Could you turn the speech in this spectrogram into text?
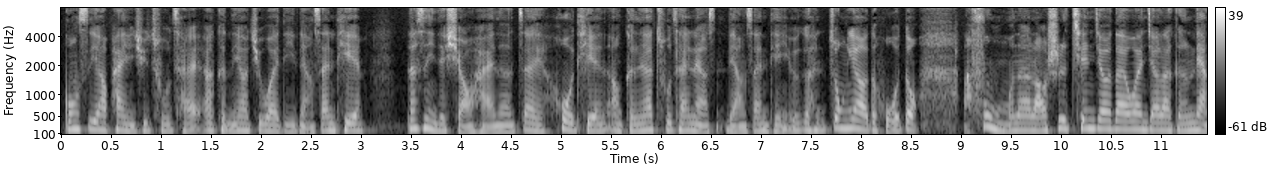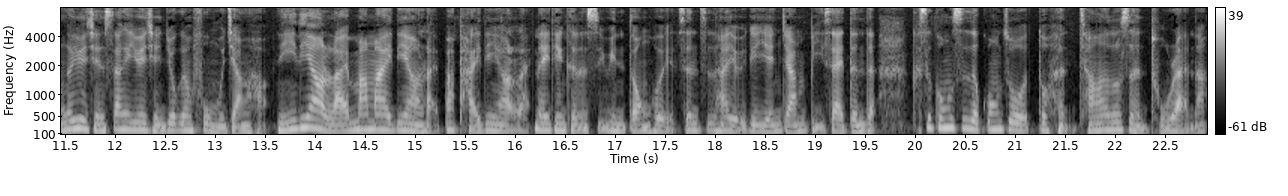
公司要派你去出差啊，可能要去外地两三天。但是你的小孩呢，在后天啊，可能要出差两两三天，有一个很重要的活动啊，父母呢，老师千交代万交代，可能两个月前、三个月前就跟父母讲好，你一定要来，妈妈一定要来，爸爸一定要来。那一天可能是运动会，甚至他有一个演讲比赛等等。可是公司的工作都很常常都是很突然呐，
